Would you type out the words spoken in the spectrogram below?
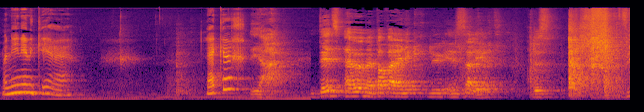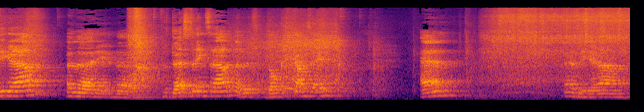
Maar niet in één keer, hè. Lekker? Ja. Dit hebben mijn papa en ik nu geïnstalleerd. Dus vliegeraam, een, uh, nee, een uh, verduisteringsraam, dat het donker kan zijn. En een vliegeraam.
